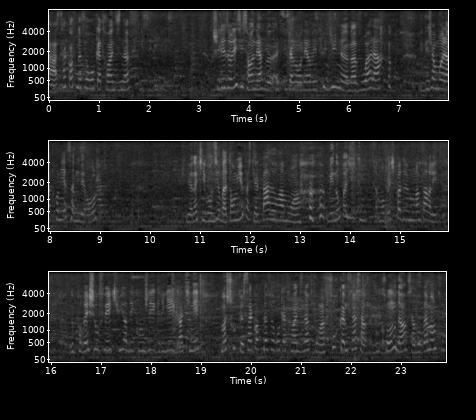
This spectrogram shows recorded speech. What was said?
à 59,99€. Je suis désolée si ça, énerve, si ça va énerver plus d'une euh, ma voix là. Mais déjà moi la première ça me dérange. Il y en a qui vont dire bah tant mieux parce qu'elle parlera moins. Mais non pas du tout, ça m'empêche pas de moins parler. Donc pour réchauffer, cuire, décongeler, griller et gratiner, moi je trouve que 59,99€ pour un four comme ça, ça micro-ondes, hein, ça vaut vraiment le coup.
